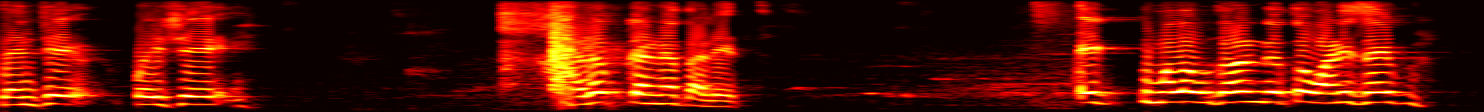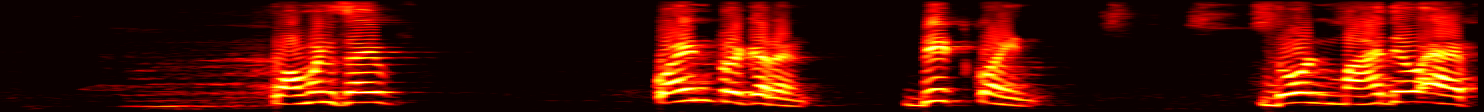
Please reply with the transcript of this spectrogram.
त्यांचे पैसे हडप करण्यात आलेत. एक तुम्हाला उदाहरण देतो वाणीसाहेब वामन साहेब कॉईन प्रकरण बिटकॉईन दोन महादेव ॲप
